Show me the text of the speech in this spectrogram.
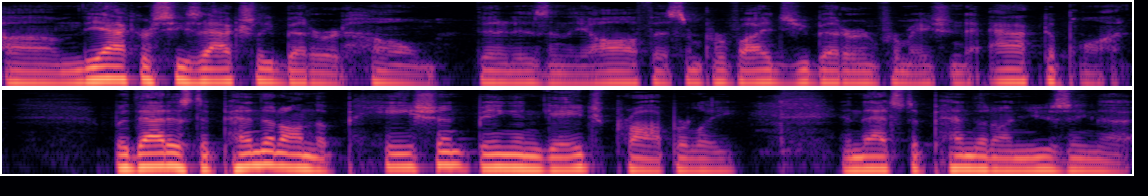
um, the accuracy is actually better at home than it is in the office and provides you better information to act upon but that is dependent on the patient being engaged properly, and that's dependent on using a,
